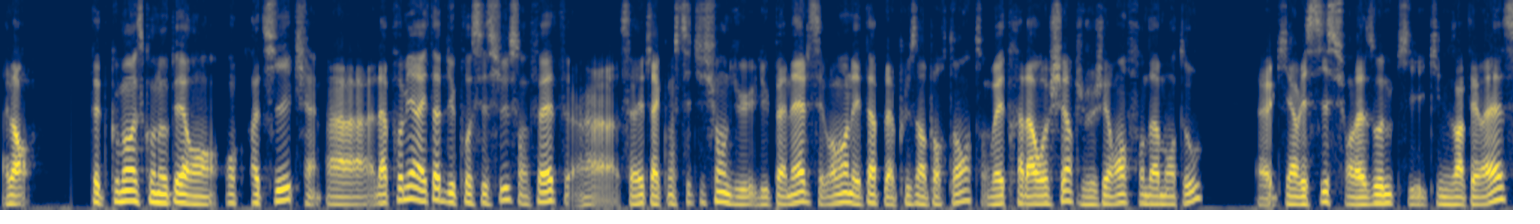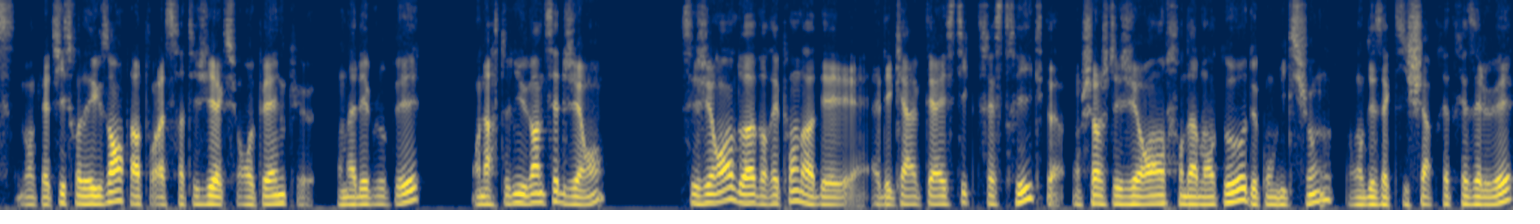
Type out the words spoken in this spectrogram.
Alors, peut-être comment est-ce qu'on opère en, pratique? Euh, La première étape du processus, en fait, euh, ça va être la constitution du, panel. C'est vraiment l'étape la plus importante. On va être à la recherche de gérants fondamentaux qui investissent sur la zone qui, nous intéresse. Donc, à titre d'exemple, hein, pour la stratégie action européenne qu'on a développée, on a retenu 27 gérants. Ces gérants doivent répondre à des, caractéristiques très strictes. On cherche des gérants fondamentaux, de conviction, qui ont des actifs chers très très élevés,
